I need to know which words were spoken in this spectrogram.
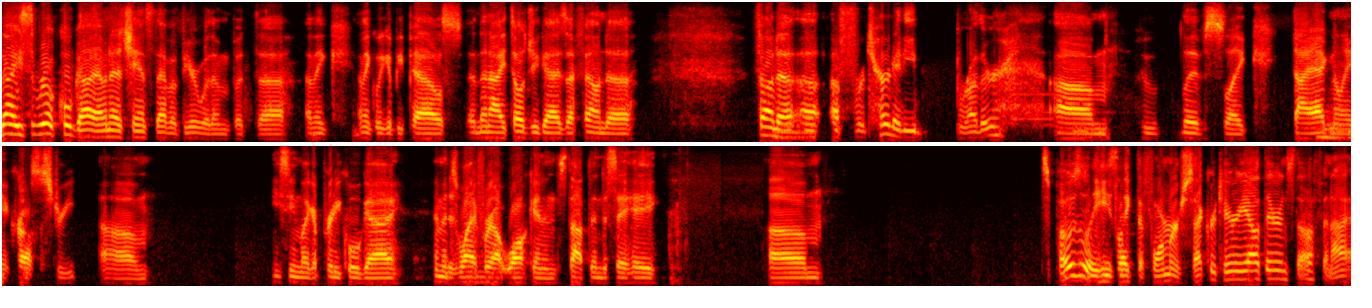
no, he's a real cool guy. I haven't had a chance to have a beer with him, but uh, I think I think we could be pals. And then I told you guys I found a found a, a, a fraternity brother um, who lives like diagonally across the street. Um, he seemed like a pretty cool guy. Him and his wife were out walking and stopped in to say hey. Um, supposedly he's like the former secretary out there and stuff, and I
